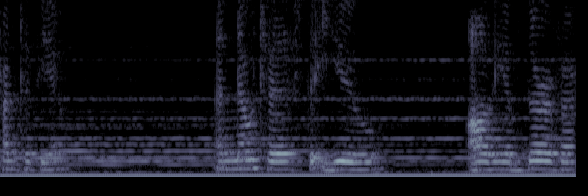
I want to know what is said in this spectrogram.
front of you and notice that you are the observer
